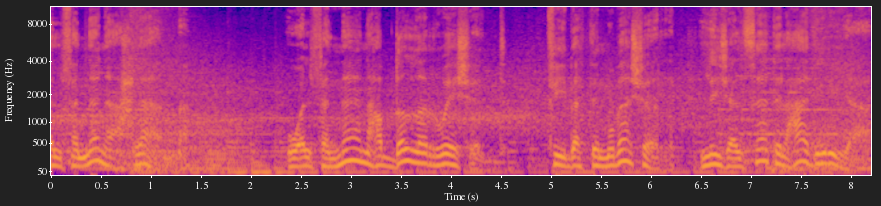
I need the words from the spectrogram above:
الفنانة أحلام والفنان عبد الله الرويشد في بث مباشر لجلسات العاذرية.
